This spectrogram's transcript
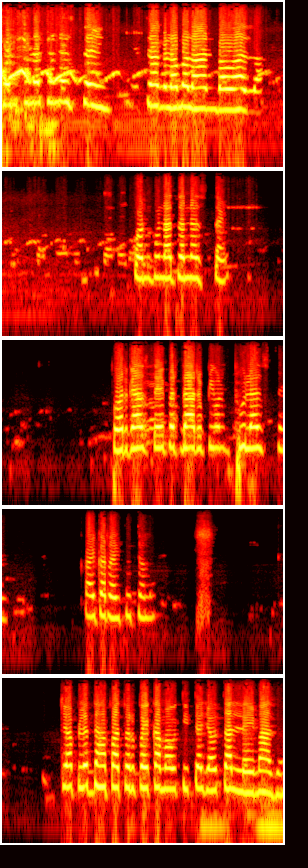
कोण कुणाचं नसतंय. चांगला मला अनुभव आला. कोण कुणाचं नसतंय. पोरगा असते पण दारू पिऊन फुल असते काय करायचं त्याला? जे आपले दहा पाच रुपये कमावती त्याच्यावर चाललंय माझं.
